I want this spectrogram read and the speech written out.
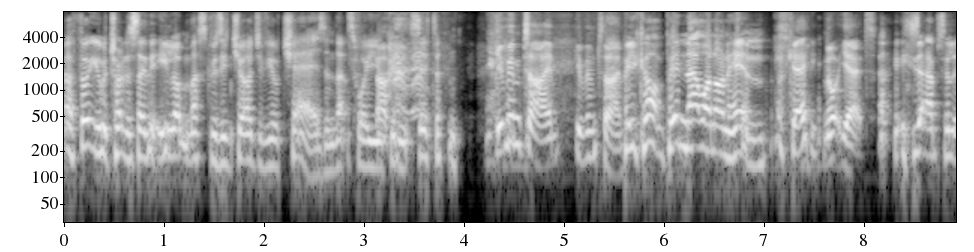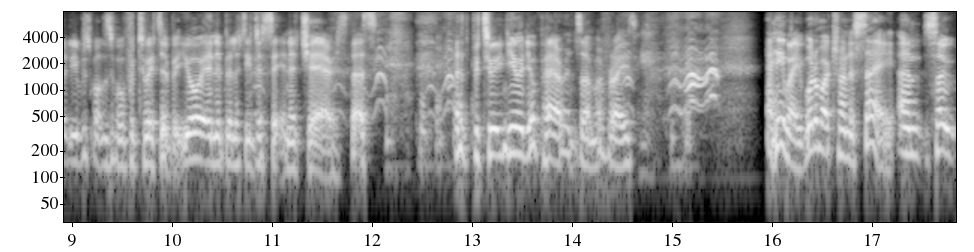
I thought you were trying to say that Elon Musk was in charge of your chairs and that's why you couldn't sit on. Give him time. Give him time. But you can't pin that one on him, okay? Not yet. He's absolutely responsible for Twitter, but your inability to sit in a chair is that's that's between you and your parents, I'm afraid. Anyway, what am I trying to say? Um, so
